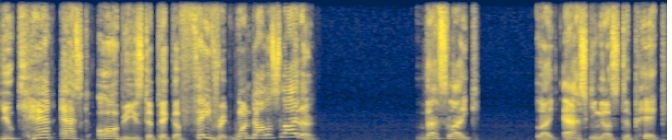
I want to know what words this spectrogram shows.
You can't ask Arby's to pick a favorite $1 slider. That's like like asking us to pick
